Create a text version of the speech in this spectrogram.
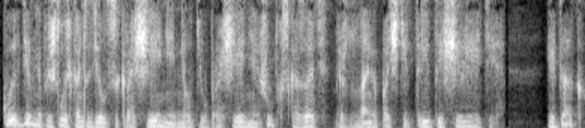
Кое-где мне пришлось, конечно, делать сокращения, мелкие упрощения, шуток сказать, между нами почти три тысячелетия. Итак,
